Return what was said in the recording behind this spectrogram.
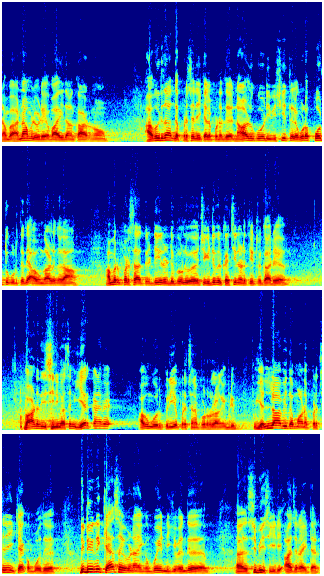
நம்ம அண்ணாமலையுடைய வாய் தான் காரணம். அவர் தான் இந்த பிரச்சனை கிளப்பினது. நாலு கோடி விஷயத்தில் கூட போட்டு கொடுத்ததே அவங்க ஆளுங்க தான். அமர் பிரசாத் ரெட்டி ரெண்டு பேரும் வச்சுக்கிட்டு இவர் கட்சி நடத்திட்டு இருக்காரு. வானதி சீனிவாசன் ஏற்கனவே அவங்க ஒரு பெரிய பிரச்சனை போடுறாங்க. இப்படி எல்லா விதமான பிரச்சனையும் கேட்கும்போது திடீர்னு கேசவ விநாயகம் போய் இன்றைக்கி வந்து சிபிசிடி ஆஜராயிட்டார்.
